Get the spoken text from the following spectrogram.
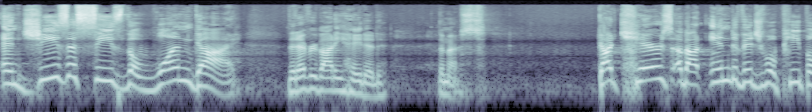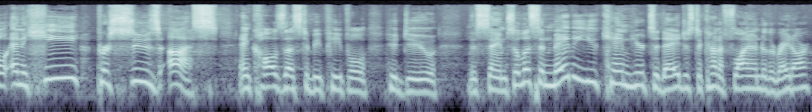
and Jesus sees the one guy that everybody hated the most. God cares about individual people, and He pursues us and calls us to be people who do the same. So, listen, maybe you came here today just to kind of fly under the radar.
